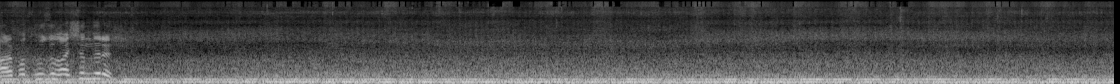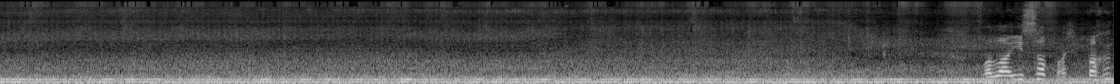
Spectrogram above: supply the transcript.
Arpa tozu kaşındırır. Vallahi iyi sap var. Bakın.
